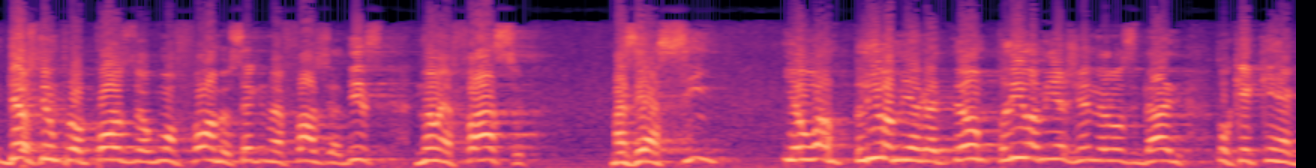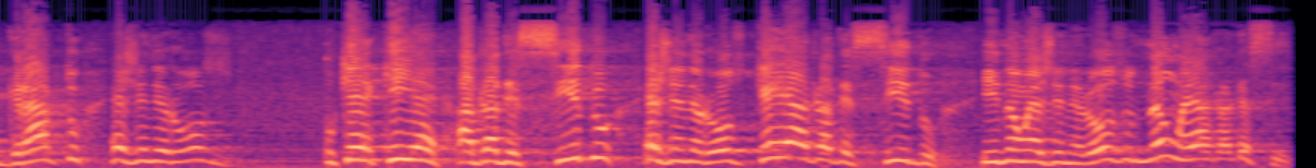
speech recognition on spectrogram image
Deus tem um propósito de alguma forma. Eu sei que não é fácil, já disse. Não é fácil. Mas é assim. E eu amplio a minha gratidão, amplio a minha generosidade. Porque quem é grato é generoso. Porque quem é agradecido é generoso. Quem é agradecido e não é generoso, não é agradecido.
